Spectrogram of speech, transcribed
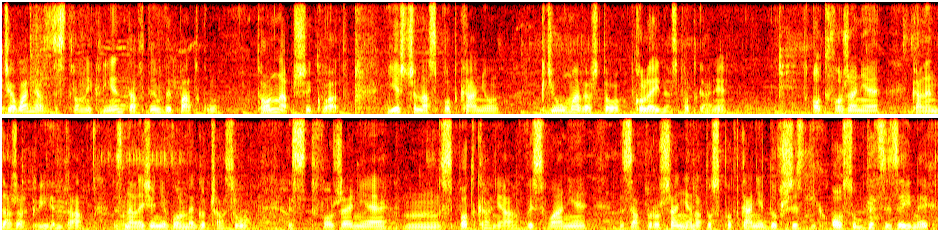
działania ze strony klienta w tym wypadku to na przykład jeszcze na spotkaniu, gdzie umawiasz to kolejne spotkanie, otworzenie kalendarza klienta, znalezienie wolnego czasu, stworzenie mm, spotkania, wysłanie zaproszenia na to spotkanie do wszystkich osób decyzyjnych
